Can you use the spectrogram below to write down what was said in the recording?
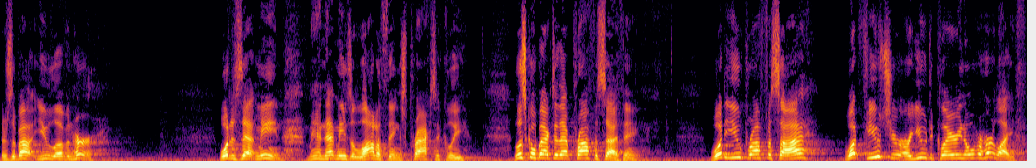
There's about you loving her. What does that mean? Man, that means a lot of things practically. Let's go back to that prophesy thing. What do you prophesy? What future are you declaring over her life?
